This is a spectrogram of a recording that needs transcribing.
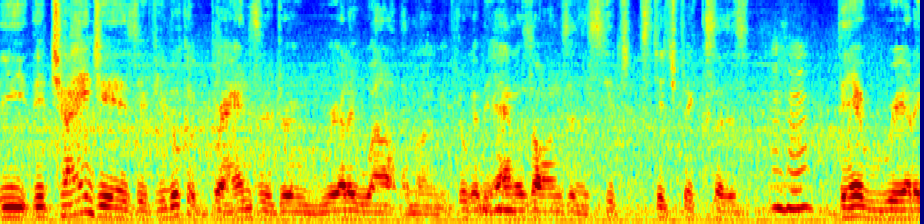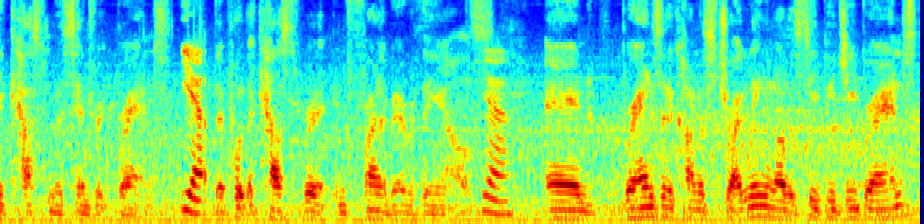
The, the change is if you look at brands that are doing really well at the moment, if you look at the mm-hmm. Amazons and the Stitch, Stitch Fixers, mm-hmm. they're really customer centric brands. Yeah. They put the customer in front of everything else. Yeah. And brands that are kind of struggling, a lot of CPG brands,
